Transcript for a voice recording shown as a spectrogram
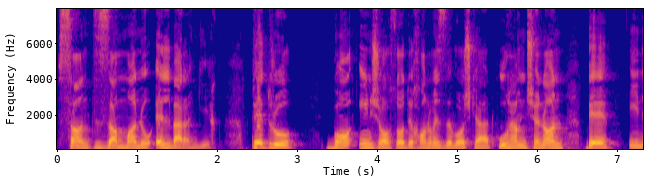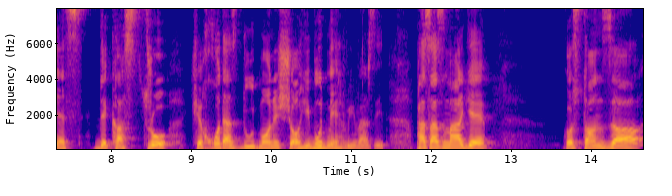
سانت زامانوئل برانگیخت. پدرو با این شاهزاده خانم ازدواج کرد. او همچنان به اینس دکاسترو که خود از دودمان شاهی بود مهر ورزید پس از مرگ گستانزا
